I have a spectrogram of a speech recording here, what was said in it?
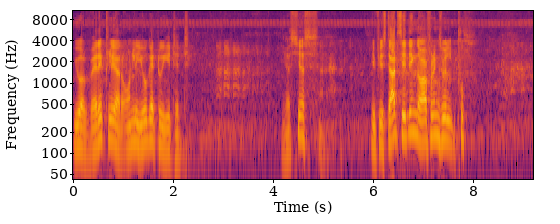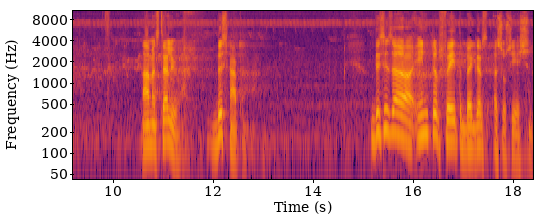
you are very clear, only you get to eat it. Yes, yes. If you start eating, the offerings will poof. I must tell you, this happened. This is a interfaith beggars association.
